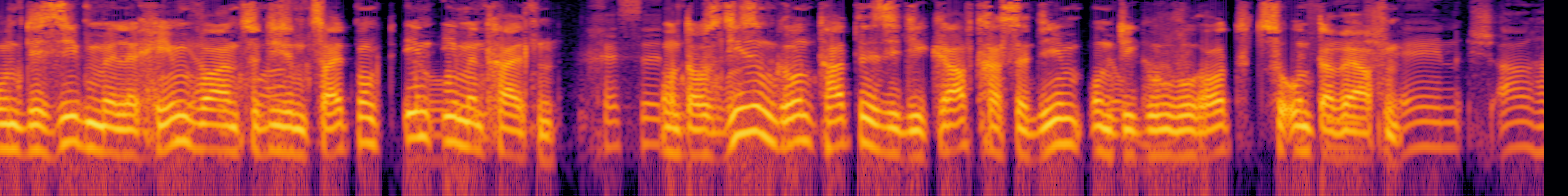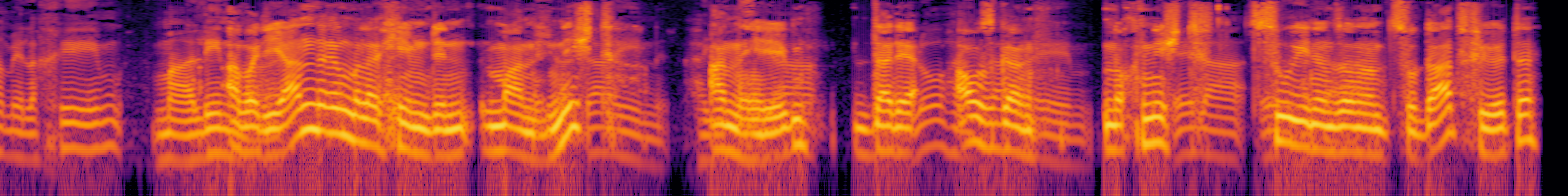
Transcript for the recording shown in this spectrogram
und die sieben Melechim waren zu diesem Zeitpunkt in ihm enthalten. Und aus diesem Grund hatte sie die Kraft Chassadim und die Gvurot zu unterwerfen. Aber die anderen Melechim den Mann nicht anheben, da der Ausgang noch nicht zu ihnen, sondern zu Dat führte,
